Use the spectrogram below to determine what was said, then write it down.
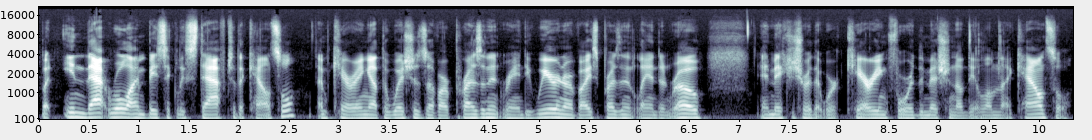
But in that role, I'm basically staff to the council. I'm carrying out the wishes of our president, Randy Weir, and our vice president, Landon Rowe, and making sure that we're carrying forward the mission of the Alumni Council.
